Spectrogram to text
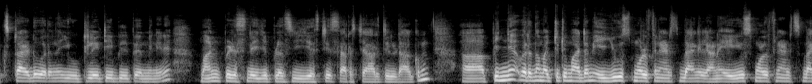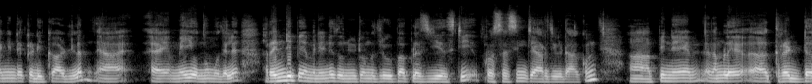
എക്സ്ട്രാ ആയിട്ട് വരുന്ന യൂട്ടിലിറ്റി ബിൽ പേയ്മെന്റിന് one percentage plus G S T surcharge ഈടാക്കും. പിന്നെ വരുന്ന മറ്റൊരു മാറ്റം എ യു സ്മോൾ ഫിനാൻസ് ബാങ്കിലാണ് എ യു സ്മോൾ ഫിനാൻസ് ബാങ്കിന്റെ ക്രെഡിറ്റ് കാർഡിൽ മെയ് ഒന്ന് മുതൽ റെന്റ് പേയ്മെന്റിന് തൊണ്ണൂറ്റൊമ്പത് രൂപ plus G S T processing charge ഈടാക്കും. പിന്നെ നമ്മൾ ക്രെഡ്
